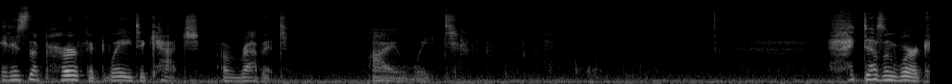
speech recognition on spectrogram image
It is the perfect way to catch a rabbit. I wait. It doesn't work.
